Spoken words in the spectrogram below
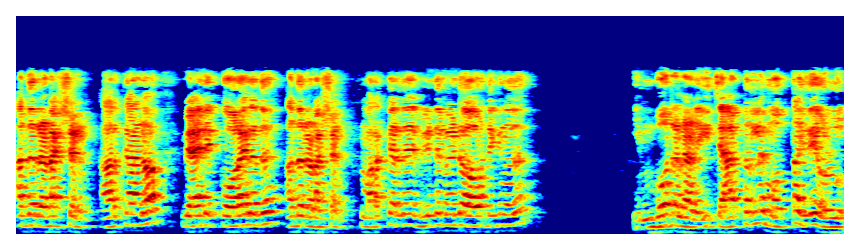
അത് റിഡക്ഷൻ ആർക്കാണോ വാല്യൂ കുറയുന്നത് അത് റിഡക്ഷൻ മറക്കരുത് വീണ്ടും വീണ്ടും ആവർത്തിക്കുന്നത് ഇമ്പോർട്ടന്റ് ആണ്. ഈ ചാപ്റ്ററിൽ മൊത്തം ഇതേ ഉള്ളൂ.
